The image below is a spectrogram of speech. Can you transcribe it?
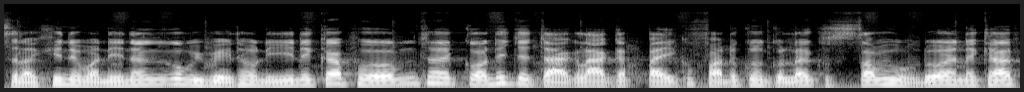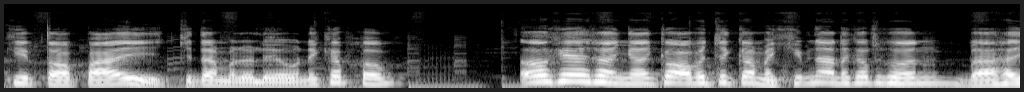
สำหรับคลิปในวันนี้นั้นก็มีเพียงเท่านี้นะครับผมถ้าก่อนที่จะจากลากันไปก็ฝากทุกคนกดไลค์กดซับให้ผมด้วยนะครับคลิปต่อไปจะได้มาเร็วๆนะครับผมโอเคถ้าอย่างนั้นก็เอาไปเจอกันใหม่คลิปหน้านะครับทุกคนบาย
